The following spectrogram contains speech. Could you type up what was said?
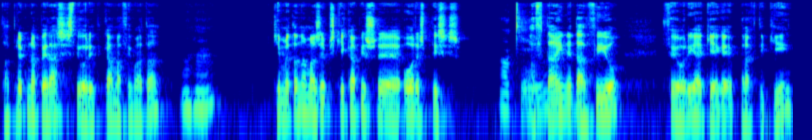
θα πρέπει να περάσεις θεωρητικά μαθήματα Μμμ. και μετά να μαζέψεις και κάποιες ε, ώρες πτήσης. Οκ. Αυτά είναι τα δύο θεωρία και ε, πρακτική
